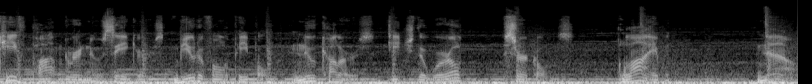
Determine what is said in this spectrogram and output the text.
Keith Potger New Seekers, Beautiful People, New Colors, Teach the World, Circles, Live, Now,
